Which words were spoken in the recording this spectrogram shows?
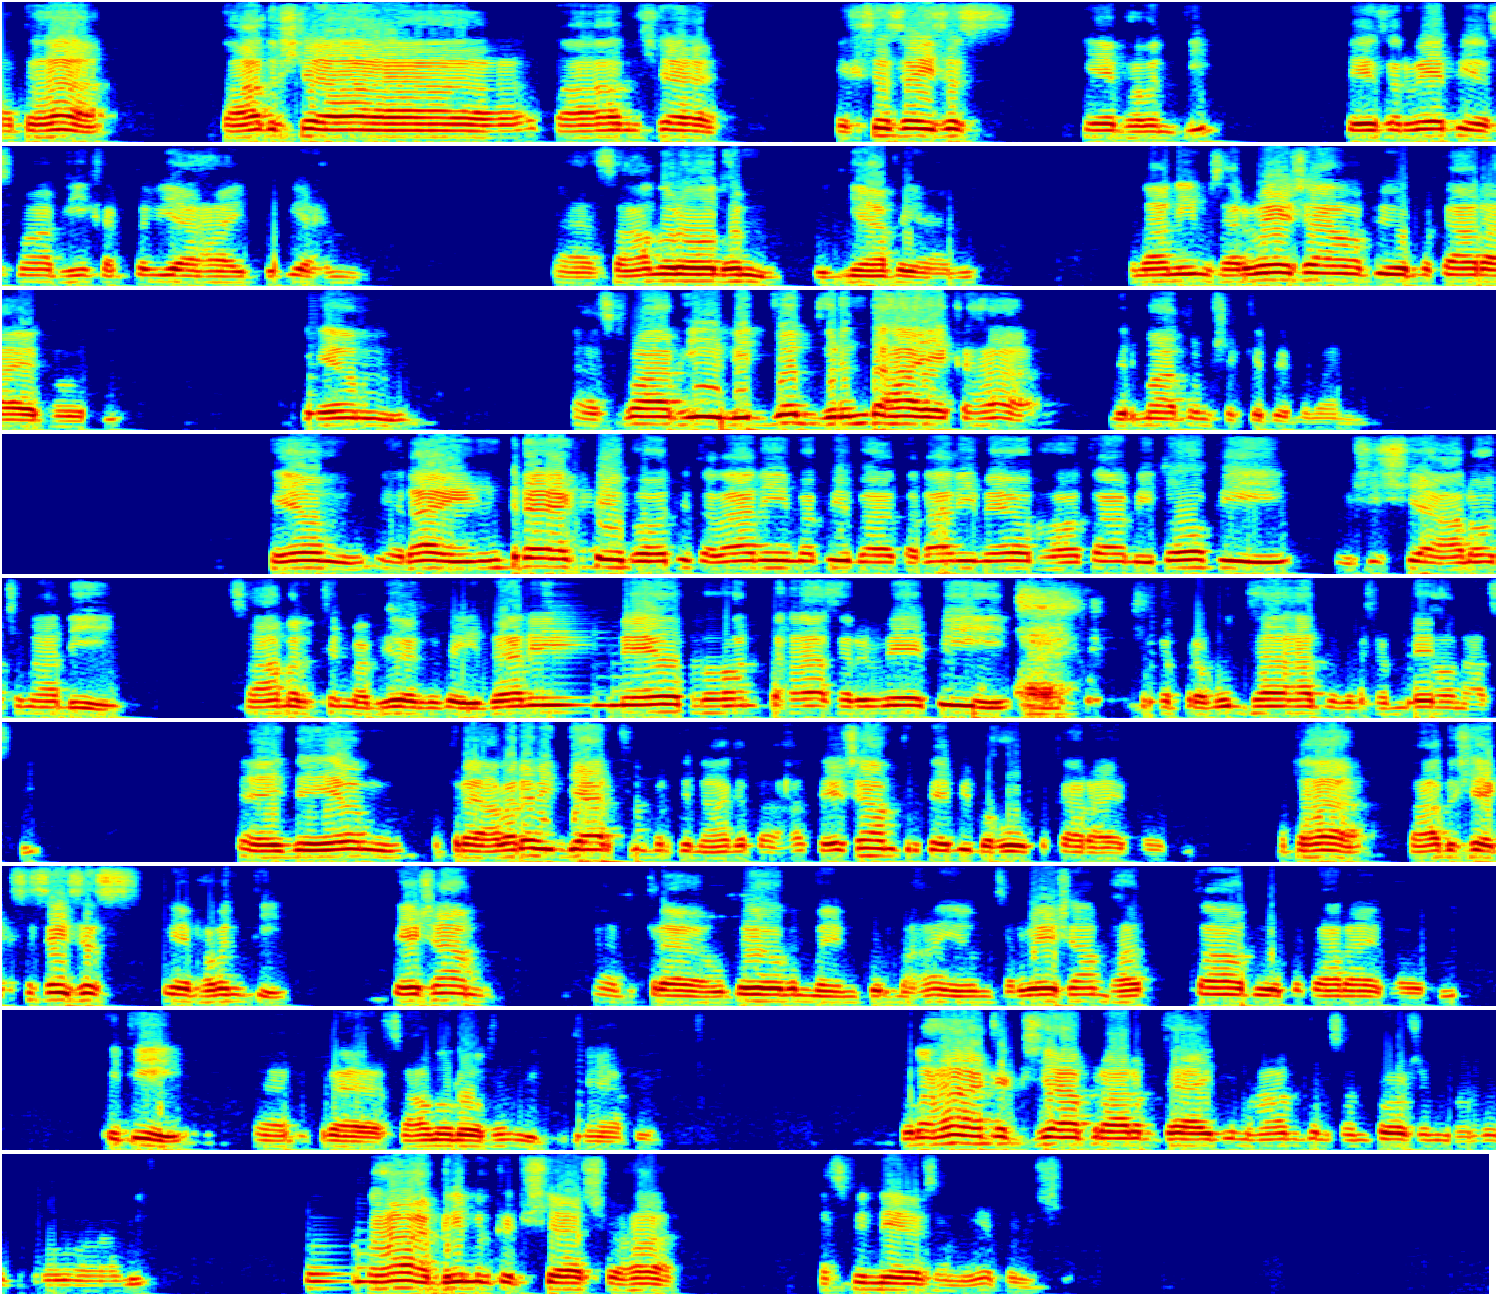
अतः तादृश तादृश एक्ससैसस् ये भवन्ति, ते सर्वेपि अस्माभिः कर्तव्याः इत्यपि अहं सानुरोधं विज्ञापयामि। तदानीं सर्वेषामपि उपकाराय भवति। एवम् अस्माभिः विद्वद्वृन्दः एकः निर्मातुं शक्यते तदानीम् एवं यदा इण्टराक्टिव् भवति, तदानीमपि तदानीमेव भवताम् इतोपि विशिष्य आलोचनादि सामर्थ्यम् अभिवर्तते इदानीमेव भवन्तः सर्वेपि प्रबुद्धाः, तत्र सन्देहो नास्ति। एवं तत्र अवरविद्यार्थिं प्रति नागताः, तेषां कृतेपि बहु उपकाराय भवति। अतः तादृश एक्ससैसस् ये भवन्ति, तेषां तत्र उपयोगं वयं कुर्मः, एवं सर्वेषां भवतामपि उपकाराय भवति इति तत्र सानुरोधं विज्ञापयति। पुनः कक्षा प्रारब्धा इति महान्तं सन्तोषम् अनुभवामि पुनः अग्रिमकक्षा श्वः अस्मिन्नेव समये भविष्यति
